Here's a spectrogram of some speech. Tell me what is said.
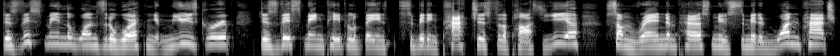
does this mean the ones that are working at Muse Group? Does this mean people have been submitting patches for the past year? Some random person who's submitted one patch?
